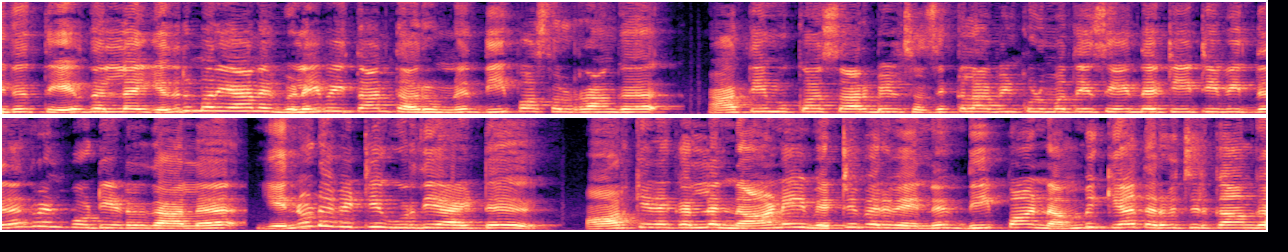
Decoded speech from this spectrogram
இது தேர்தல்ல எதிர்மறையான விளைவைத்தான் தரும்னு தீபா சொல்றாங்க. அதிமுக சார்பில் சசிகலாவின் குடும்பத்தை சேர்ந்த டிடிவி தினகரன் போட்டியிடுறதால என்னோட வெற்றி உறுதியாயிட்டு. ஆர்கே நகர்ல நானே வெற்றி பெறுவேன்னு தீபா நம்பிக்கையா தெரிவிச்சிருக்காங்க.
